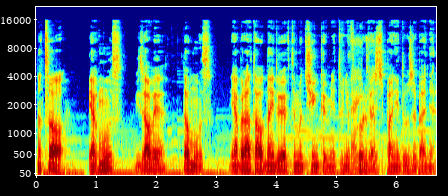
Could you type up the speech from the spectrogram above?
No co? Jak mus? Widzowie? To mus. Ja brata odnajduję w tym odcinku i mnie tu nie Ej, wkurwiasz, ty. panie duży Benie.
